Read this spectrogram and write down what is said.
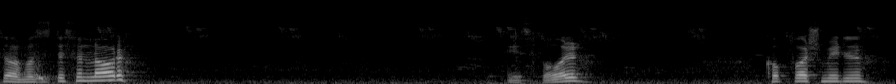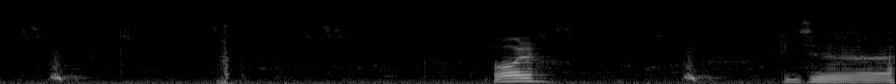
So, was ist das für ein Lader? Ist voll. Kopfwaschmittel. Voll. Diese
